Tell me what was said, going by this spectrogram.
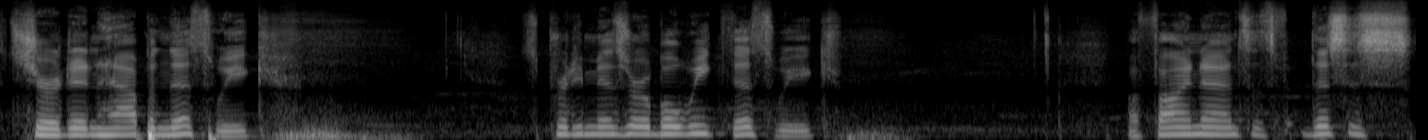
it sure didn't happen this week. It's a pretty miserable week this week. My finances, this is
